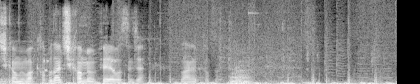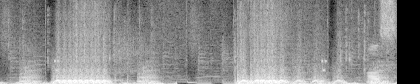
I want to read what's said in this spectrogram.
Çıkamıyorum bak kapıdan çıkamıyorum F'ye basınca. Lanet kapı. Az.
